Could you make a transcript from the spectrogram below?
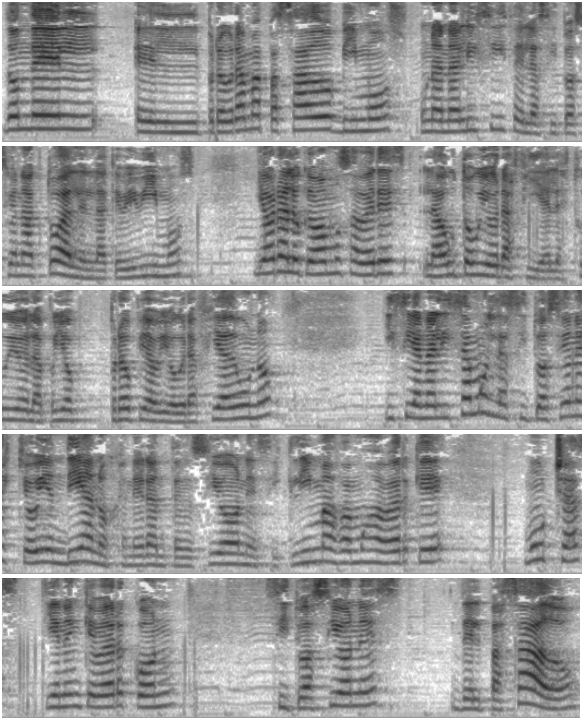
donde el, el programa pasado vimos un análisis de la situación actual en la que vivimos y ahora lo que vamos a ver es la autobiografía, el estudio de la propia biografía de uno. Y si analizamos las situaciones que hoy en día nos generan tensiones y climas, vamos a ver que muchas tienen que ver con situaciones del pasado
